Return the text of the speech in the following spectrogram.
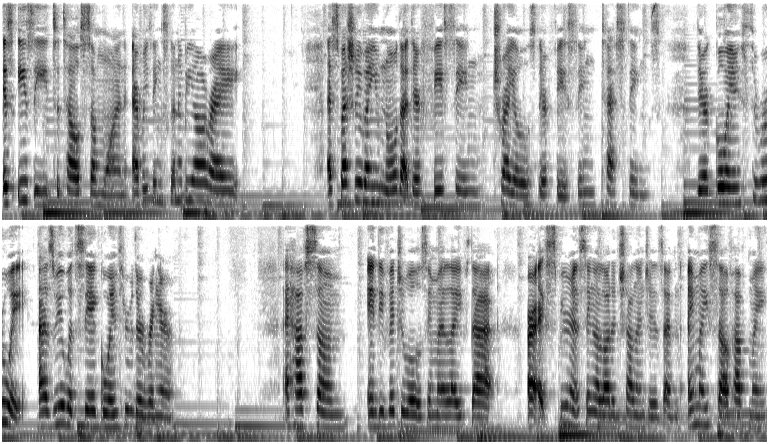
it's easy to tell someone everything's gonna be alright, especially when you know that they're facing trials, they're facing testings, they're going through it, as we would say, going through the wringer. I have some individuals in my life that are experiencing a lot of challenges, and I myself have my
